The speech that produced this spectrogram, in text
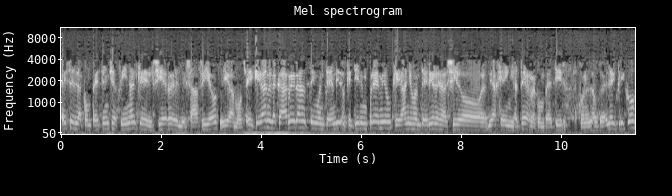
Esa es la competencia final que es el cierre del desafío, digamos. El que gana la carrera, tengo entendido que tiene un premio que años anteriores ha sido el viaje a Inglaterra a competir con el auto eléctrico.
